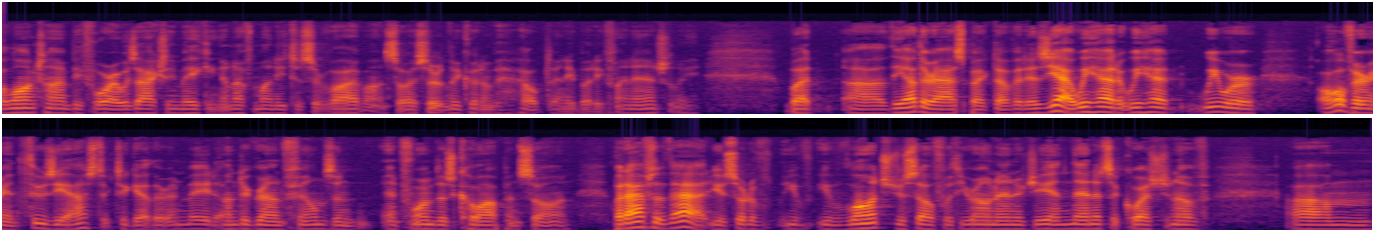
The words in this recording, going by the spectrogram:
a long time before I was actually making enough money to survive on. So I certainly couldn't have helped anybody financially. But uh, the other aspect of it is, yeah, we had we had we were all very enthusiastic together and made underground films and, and formed this co-op and so on. But after that, you sort of you've, you've launched yourself with your own energy, and then it's a question of um,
